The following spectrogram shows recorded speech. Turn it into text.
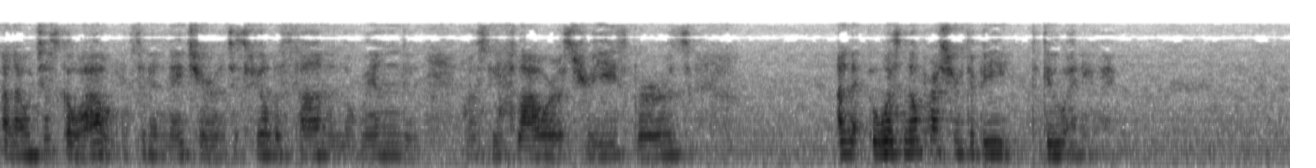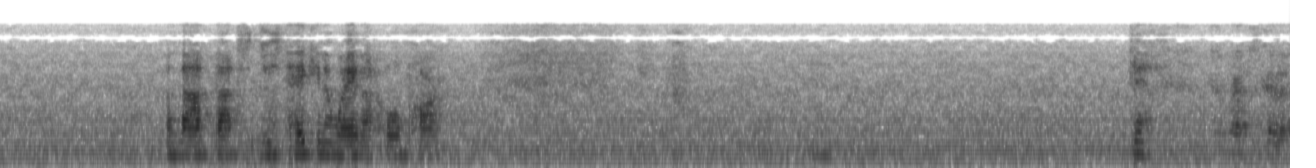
and I would just go out and sit in nature and just feel the sun and the wind and you know, see flowers, trees, birds. And it was no pressure to be, to do anything. And that, that's just taking away that whole part. Once got a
